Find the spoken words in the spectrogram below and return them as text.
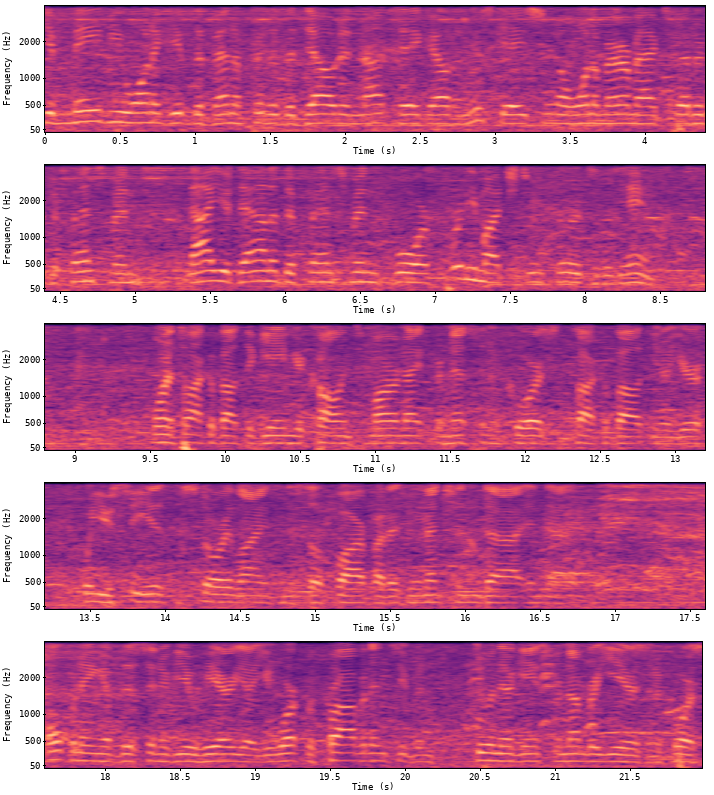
you maybe want to give the benefit of the doubt and not take out, in this case, you know, one of Merrimack's better defensemen. Now you're down a defenseman for pretty much two-thirds of the game. Want to talk about the game you're calling tomorrow night for NESN, of course, and talk about you know your what you see is the storylines in so far. But as we mentioned uh, in the opening of this interview here, you, you work with Providence. You've been doing their games for a number of years, and of course,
